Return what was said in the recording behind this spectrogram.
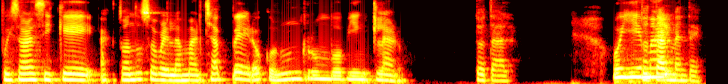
pues ahora sí que actuando sobre la marcha, pero con un rumbo bien claro. Total. Oye, Totalmente.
